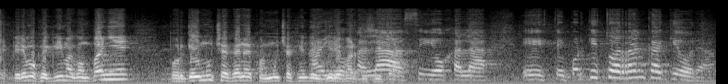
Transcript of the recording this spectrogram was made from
esperemos que el clima acompañe porque hay muchas ganas con mucha gente que quiere ojalá, participar. sí, ojalá. Este, porque esto arranca a qué hora?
